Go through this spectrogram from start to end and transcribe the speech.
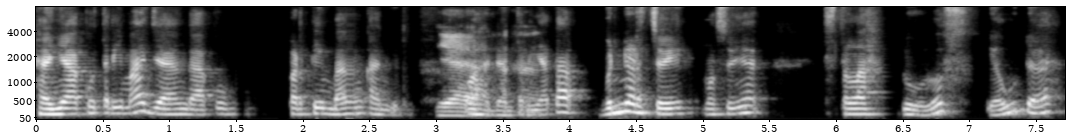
hanya aku terima aja nggak aku pertimbangkan gitu. Yeah. Wah dan ternyata benar cuy. Maksudnya setelah lulus ya udah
